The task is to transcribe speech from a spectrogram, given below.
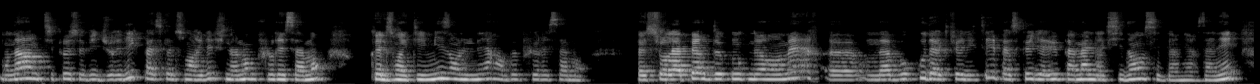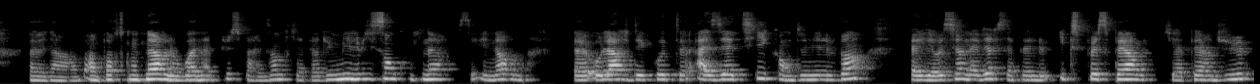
on, a un petit peu ce vide juridique parce qu'elles sont arrivées finalement plus récemment, qu'elles ont été mises en lumière un peu plus récemment. Sur la perte de conteneurs en mer, on a beaucoup d'actualités parce qu'il y a eu pas mal d'accidents ces dernières années. Euh, il y a un, porte-conteneur, le Plus par exemple, qui a perdu 1800 conteneurs. C'est énorme. Euh, au large des côtes asiatiques en 2020. Euh, il y a aussi un navire qui s'appelle le Express Pearl qui a perdu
